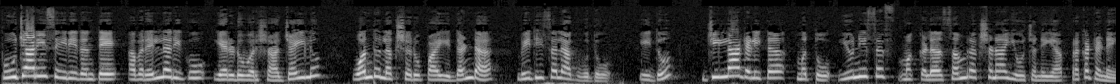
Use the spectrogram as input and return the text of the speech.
ಪೂಜಾರಿ ಸೇರಿದಂತೆ ಅವರೆಲ್ಲರಿಗೂ ಎರಡು ವರ್ಷ ಜೈಲು, ಒಂದು ಲಕ್ಷ ರೂಪಾಯಿ ದಂಡ ವಿಧಿಸಲಾಗುವುದು. ಇದು ಜಿಲ್ಲಾಡಳಿತ ಮತ್ತು ಯುನಿಸೆಫ್ ಮಕ್ಕಳ ಸಂರಕ್ಷಣಾ ಯೋಜನೆಯ ಪ್ರಕಟಣೆ.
